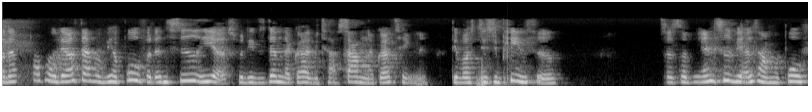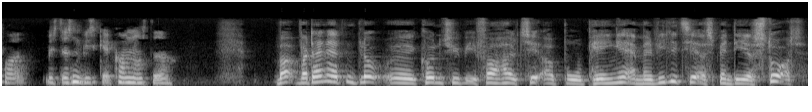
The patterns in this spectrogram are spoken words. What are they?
Så derfor, det er også derfor, vi har brug for den side i os, fordi det er den, der gør, at vi tager sammen og gør tingene. Det er vores disciplinside. Så, så det er en side, vi alle sammen har brug for, hvis det er sådan, vi skal komme nogle steder. Hvordan er den blå øh, kundetype i forhold til at bruge penge? Er man villig til at spendere stort?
